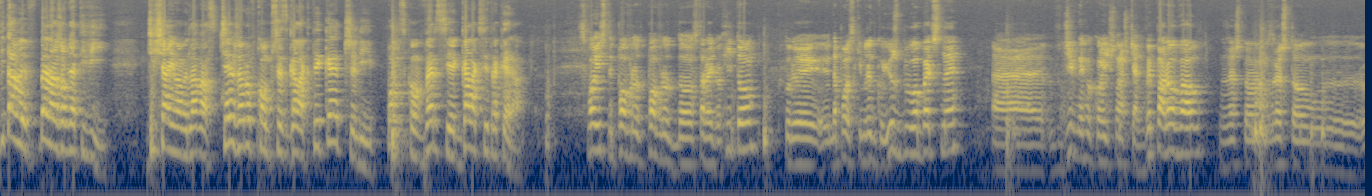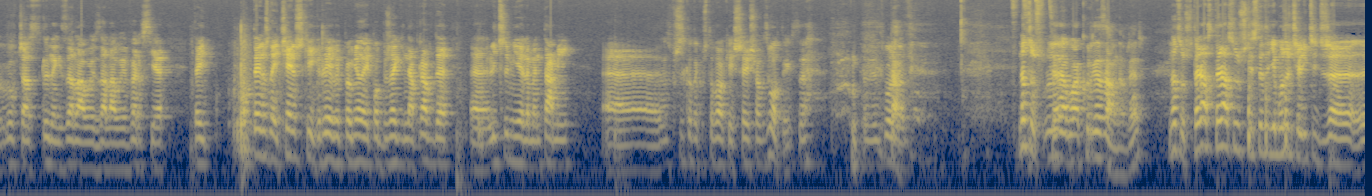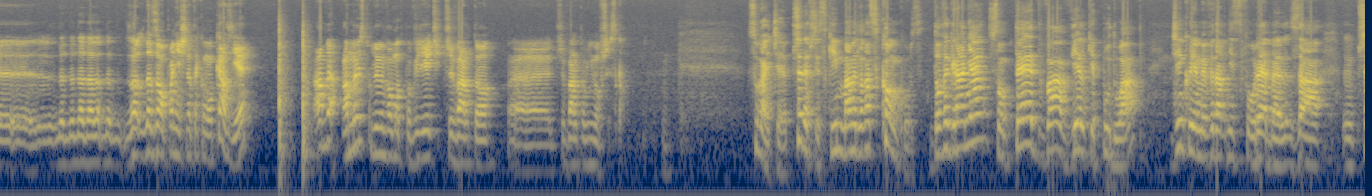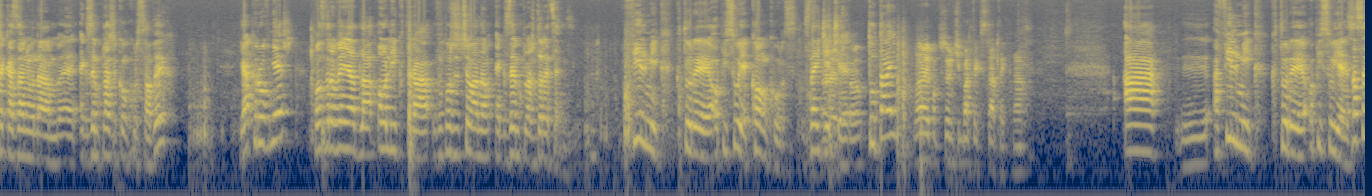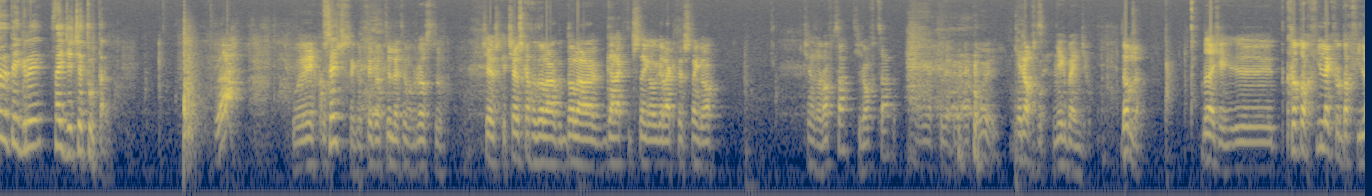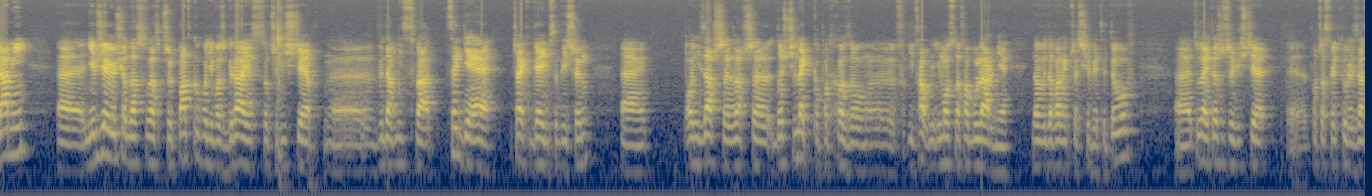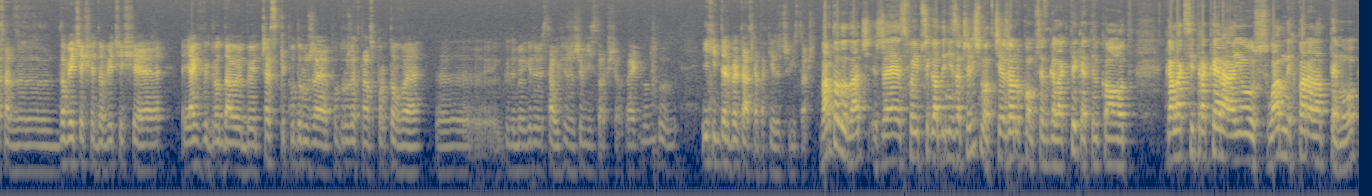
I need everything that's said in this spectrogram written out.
Witamy w Melanżownia TV. Dzisiaj mamy dla Was ciężarówką przez galaktykę, czyli polską wersję Galaxy Trackera. Swoisty powrót, powrót do starego hitu, który na polskim rynku już był obecny. E, w dziwnych okolicznościach wyparował. Zresztą, zresztą e, wówczas rynek zalały, zalały wersję tej potężnej, ciężkiej gry wypełnionej po brzegi naprawdę e, licznymi elementami. Wszystko to kosztowało jakieś 60 zł. Więc może... Tak. No cóż, Cena była kuriozalna wręcz. no cóż, teraz, teraz już niestety nie możecie liczyć, że yy, na, na, na, na, na załapanie się na taką okazję, a my, a my spróbujemy wam odpowiedzieć, czy warto, e, czy warto mimo wszystko. Słuchajcie, przede wszystkim mamy dla Was konkurs. Do wygrania są te dwa wielkie pudła. Dziękujemy wydawnictwu Rebel za y, przekazaniu nam y, egzemplarzy konkursowych. Jak również pozdrowienia dla Oli, która wypożyczyła nam egzemplarz do recenzji. Filmik, który opisuje konkurs, znajdziecie Zresztą. tutaj, No i popsułem ci Bartek statek, no. a, y, a filmik, który opisuje zasady tej gry, znajdziecie tutaj. Ojejku, Przejdź- tego, tego tyle to po prostu. Ciężkie, ciężka to dola, dola galaktycznego, galaktycznego ciężarowca? Tirowca? No, Jak to, jak, jak to powiedzieć? Kierowcy, niech będzie. Dobrze. Dajcie, yy, kroto chwilę, kroto chwilami. Nie wzięły się od nas, nas przypadku, ponieważ gra jest oczywiście e, wydawnictwa CG, Czech Games Edition. E, oni zawsze, zawsze dość lekko podchodzą e, i, i mocno fabularnie do wydawanych przez siebie tytułów. E, Tutaj też oczywiście e, podczas lektury zasad dowiecie się, dowiecie się jak wyglądałyby czeskie podróże, podróże transportowe, e, gdyby, gdyby stały się rzeczywistością. Tak? No, to ich interpretacja takiej rzeczywistości. Warto dodać, że swojej przygody nie zaczęliśmy od ciężarówką przez galaktykę, tylko od Galaxy Trackera już ładnych parę lat temu.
